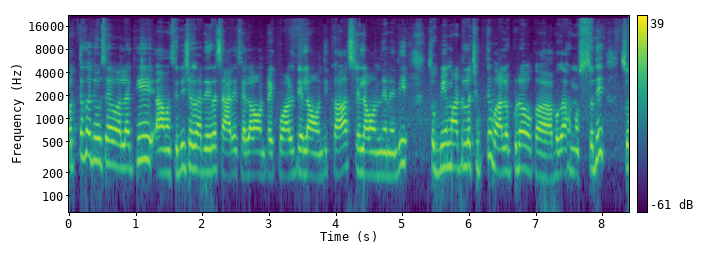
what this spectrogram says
కొత్తగా చూసే వాళ్ళకి శిరీష గారి దగ్గర శారీస్ ఎలా ఉంటాయి క్వాలిటీ ఎలా ఉంది కాస్ట్ ఎలా ఉంది అనేది సో మీ మాటల్లో చెప్తే వాళ్ళకు కూడా ఒక అవగాహన వస్తుంది. సో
